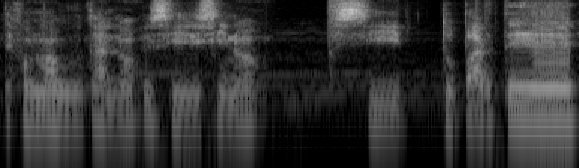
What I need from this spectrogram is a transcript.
de forma brutal, ¿no? Si, si no, si tu parte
